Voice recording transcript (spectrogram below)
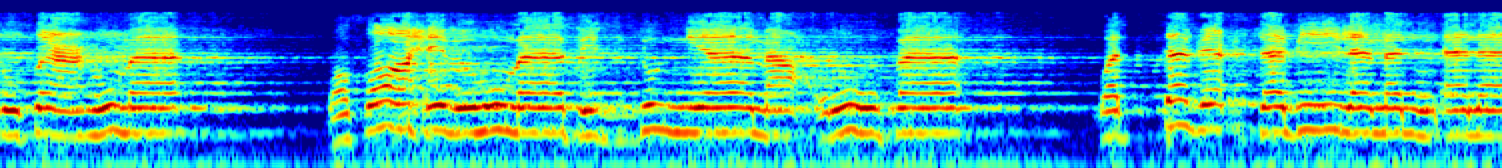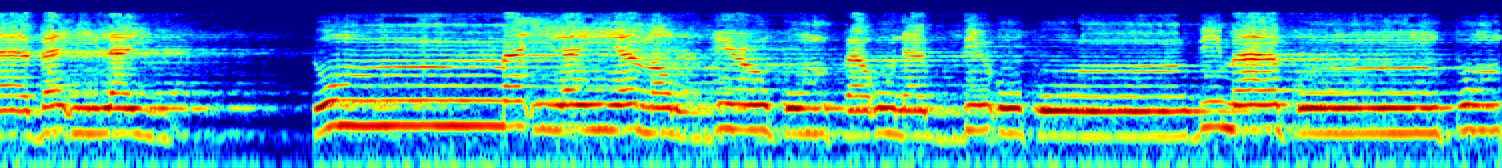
تُطِعْهُمَا وَصَاحِبْهُمَا فِي الدُّنْيَا مَعْرُوفًا وَاتَّبِعْ سَبِيلَ مَنْ أَنَابَ إِلَيَّ ثم إلي مرجعكم فأنبئكم بما كنتم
